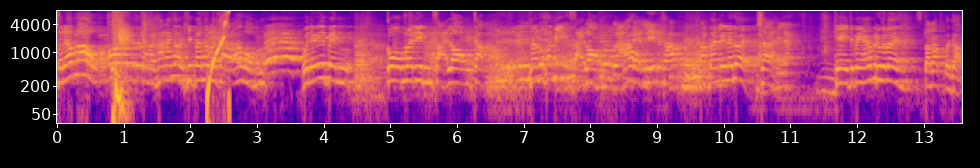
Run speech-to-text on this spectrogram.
สวัสดีครับเราโอ๊ตกลับมาค่านะครับคลิปแบทเทิลประกาศนะครับผม วันนี้ก็จะเป็นโกพาลาดินสายรองกับนารุคามิสายรองหลังแบนลิสครับหลังแบนลิสแล้วด้วย ใช่โอเคจะเป็นไงก็ไปดูกันเลยสตาร์ทอัพประกาศ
